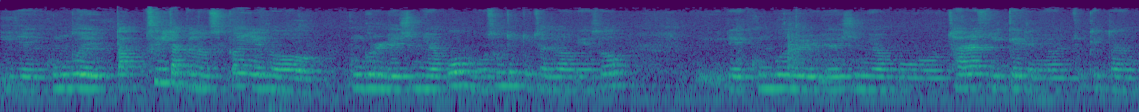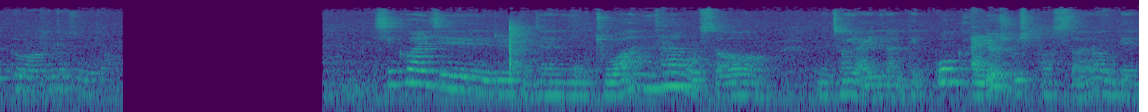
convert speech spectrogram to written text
이제 공부에 딱 틀이 잡혀서 습관이 돼서 공부를 열심히 하고 뭐 성적도 잘 나오게 해서 이제 공부를 열심히 하고 잘할 수 있게 되면 좋겠다는 목표가 생겼습니다. 싱크와이즈를 굉장히 좋아하는 사람으로서 저희 아이들한테 꼭 알려주고 싶었어요. 근데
